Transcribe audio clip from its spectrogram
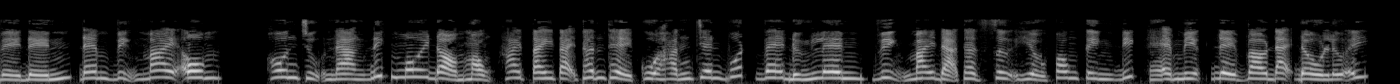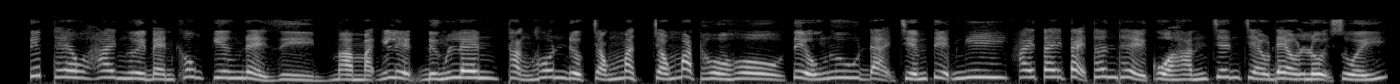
về đến, đem vịnh mai ôm. Hôn trụ nàng đích môi đỏ mỏng, hai tay tại thân thể của hắn trên vuốt ve đứng lên, vịnh mai đã thật sự hiểu phong tình đích hé miệng để vào đại đầu lưỡi. Tiếp theo hai người bèn không kiêng nể gì mà mãnh liệt đứng lên, thẳng hôn được chóng mặt chóng mặt hồ hồ, tiểu ngưu đại chiếm tiện nghi, hai tay tại thân thể của hắn trên trèo đèo lội suối.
